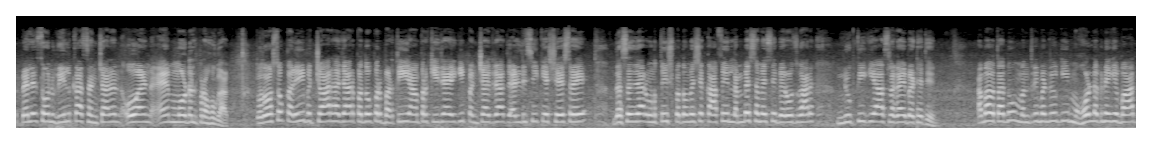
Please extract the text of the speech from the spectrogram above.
पहले सोन व्हील का संचालन ओ एंड एम मॉडल पर होगा। तो दोस्तों, करीब चार हज़ार पदों पर भर्ती यहाँ पर की जाएगी। पंचायत राज एलडीसी के शेष रहे। दस हज़ार उनतीस पदों में से काफ़ी लंबे समय से बेरोजगार नियुक्ति की आस लगाए बैठे थे। अब मैं बता दूँ, मंत्रिमंडल की मोहर लगने के बाद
